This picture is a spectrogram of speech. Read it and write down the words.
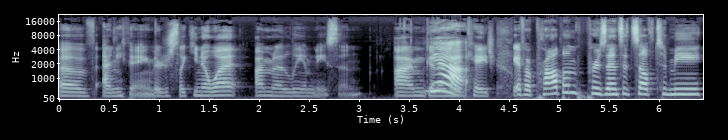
of anything. They're just like, you know what? I'm gonna Liam Neeson. I'm gonna Yeah. Nick Cage. If a problem presents itself to me,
